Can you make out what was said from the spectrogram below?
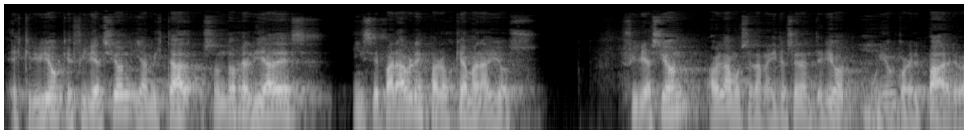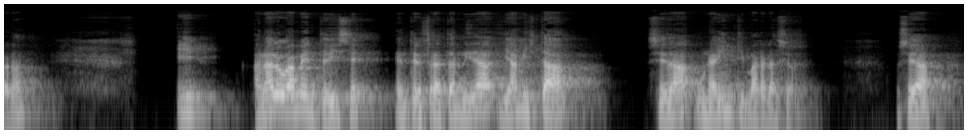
escribió que filiación y amistad son dos realidades inseparables para los que aman a Dios. Filiación, hablamos en la meditación anterior, unión con el Padre, ¿verdad? Y análogamente dice, entre fraternidad y amistad se da una íntima relación. O sea,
